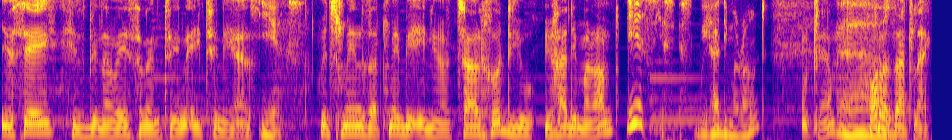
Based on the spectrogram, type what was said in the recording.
You say he's been away 17, 18 years, Yes. which means that maybe in your childhood you, you had him around. Yes, yes, yes. We had him around. Okay. Uh, what was that like?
